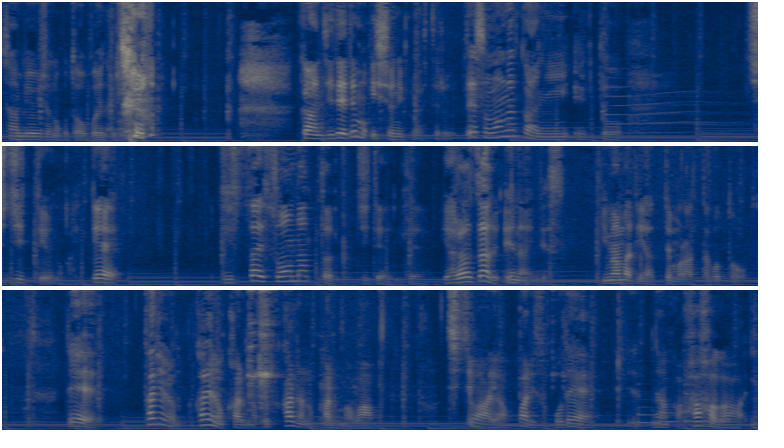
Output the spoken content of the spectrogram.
3秒以上のことは覚えないみたいな 感じででも一緒に暮らしてるでその中に、えっと、父っていうのがいて実際そうなった時点でやらざる得ないんです今までやってもらったことを。で彼ら彼のカルマというか彼らのカルマは父はやっぱりそこでなんか母がいっ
